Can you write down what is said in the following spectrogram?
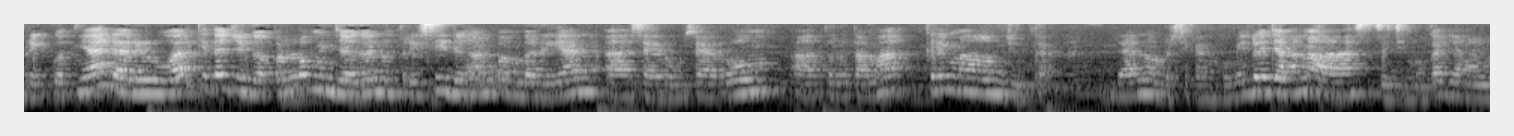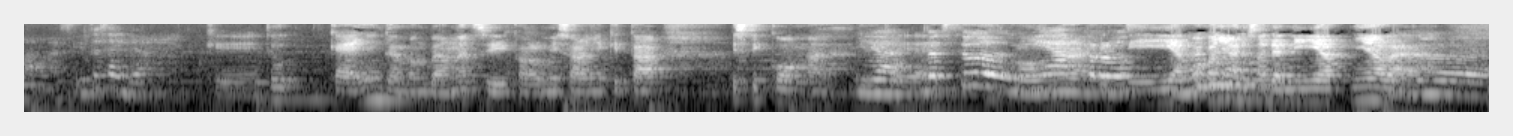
Berikutnya dari luar kita juga perlu menjaga nutrisi dengan pemberian eh, serum-serum, eh, terutama krim malam juga dan membersihkan komedo jangan malas cuci muka jangan malas itu saja Oke, itu kayaknya gampang banget sih kalau misalnya kita istiqomah gitu Iya, ya. betul. Istiqomah, Niat terus. Niat, pokoknya harus ada niatnya lah. Betul.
